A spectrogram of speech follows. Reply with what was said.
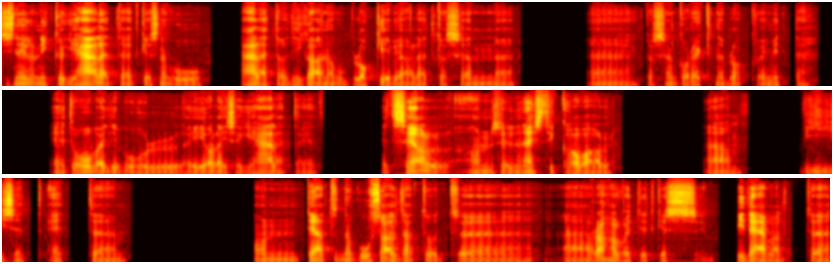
siis neil on ikkagi hääletajad, kes nagu hääletavad iga nagu ploki peale, et kas see on, äh, kas see on korrektne plokk või mitte. Et Obyte'i puhul ei ole isegi hääletajaid. et seal on selline hästi kaval äh, viis, et, et äh, on teatud nagu usaldatud äh, äh, rahakotid, kes pidevalt äh,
